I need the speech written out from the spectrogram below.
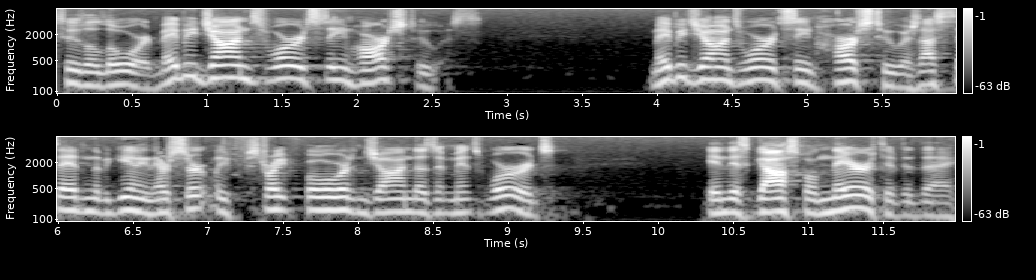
to the Lord. Maybe John's words seem harsh to us. Maybe John's words seem harsh to us. I said in the beginning, they're certainly straightforward, and John doesn't mince words in this gospel narrative today.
